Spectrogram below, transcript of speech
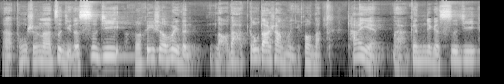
啊。同时呢，自己的司机和黑社会的老大勾搭上了以后呢，他也啊跟这个司机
